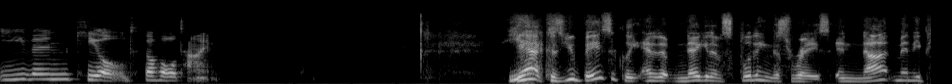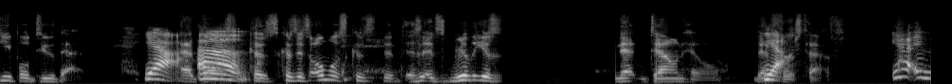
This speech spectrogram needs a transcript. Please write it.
even keeled the whole time yeah because you basically ended up negative splitting this race and not many people do that yeah, because um, because it's almost because it really is net downhill that yeah. first half. Yeah, and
